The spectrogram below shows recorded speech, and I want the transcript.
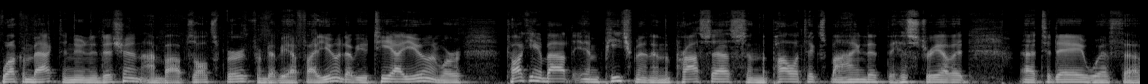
Welcome back to Noon Edition. I'm Bob Zaltsberg from WFIU and WTIU, and we're talking about impeachment and the process and the politics behind it, the history of it uh, today with uh,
